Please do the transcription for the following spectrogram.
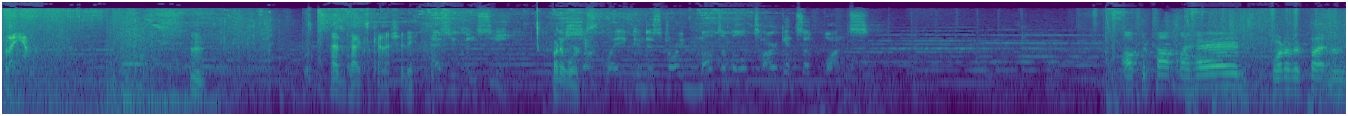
Blam! Hmm. That attack's kind of shitty. As you can see, but it works. Shockwave can destroy multiple targets at once. Off the top of my head, what other platinums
